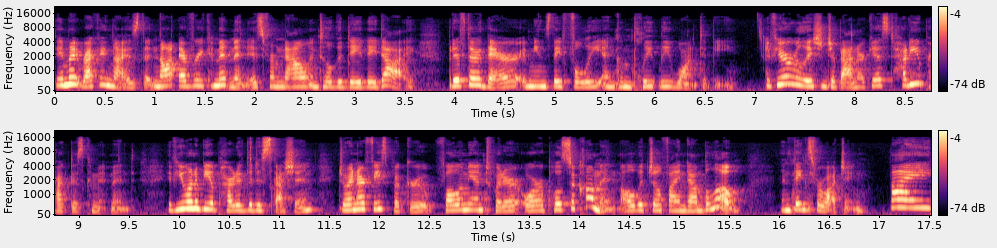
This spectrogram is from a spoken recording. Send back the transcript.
They might recognize that not every commitment is from now until the day they die, but if they're there, it means they fully and completely want to be. If you're a relationship anarchist, how do you practice commitment? If you want to be a part of the discussion, join our Facebook group, follow me on Twitter, or post a comment, all which you'll find down below. And thanks for watching. Bye!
